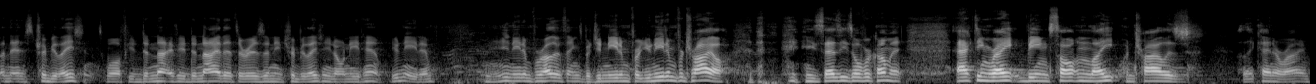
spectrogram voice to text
and its tribulations. Well, if you deny if you deny that there is any tribulation, you don't need him. You need him. You need him for other things, but you need him for you need him for trial. he says he's overcome it. Acting right, being salt and light when trial is oh, that kind of rhyme.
